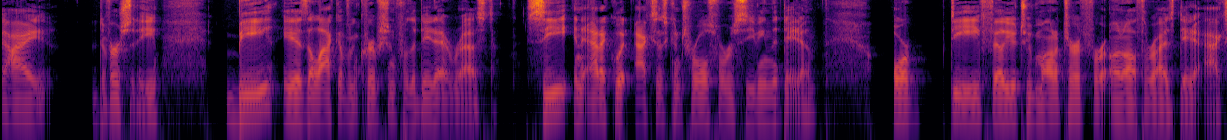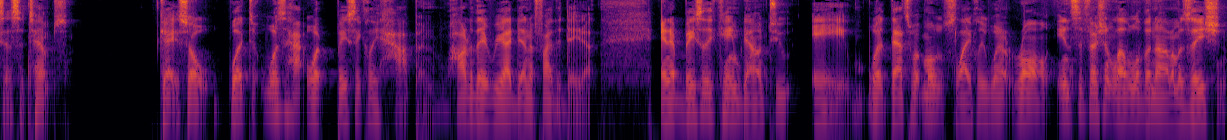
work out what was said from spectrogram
I diversity. B is a lack of encryption for the data at rest. C. Inadequate access controls for receiving the data. Or D, failure to monitor for unauthorized data access attempts. Okay, so what was ha- what basically happened? How did they re-identify the data? And it basically came down to A. What that's what most likely went wrong. Insufficient level of anonymization.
